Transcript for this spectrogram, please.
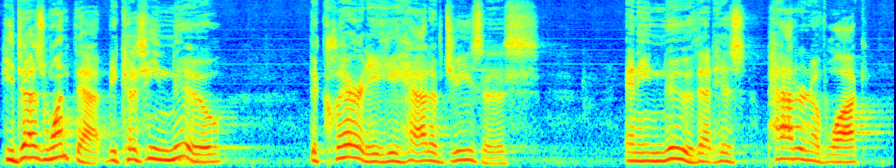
he does want that because he knew the clarity he had of Jesus, and he knew that his pattern of walk,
